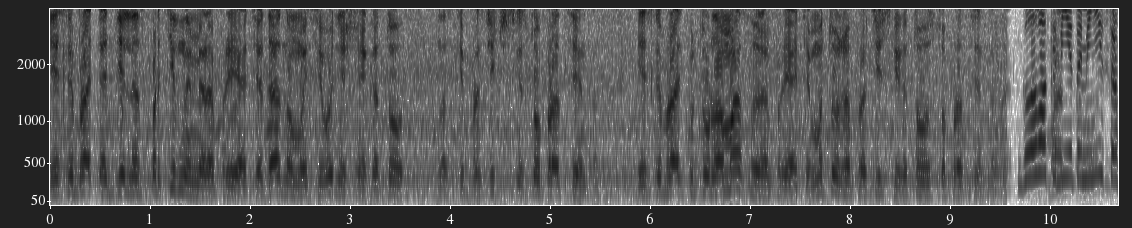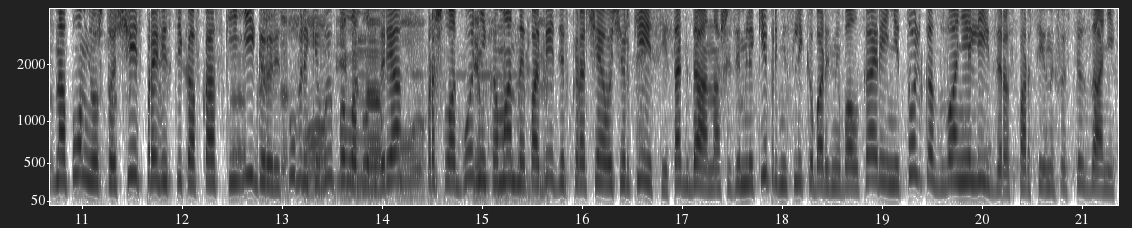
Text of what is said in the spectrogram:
Если брать отдельно спортивные мероприятия, да, но мы сегодняшние готовы нас практически 100%. Если брать культурно-массовые мероприятия, мы тоже практически готовы 100%. Глава Кабинета министров напомнил, что честь провести Кавказские игры республике выпала благодаря прошлогодней командной победе в Карачаево-Черкесии. Тогда наши земляки принесли Кабардино-Балкарии не только звание лидера спортивных состязаний,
